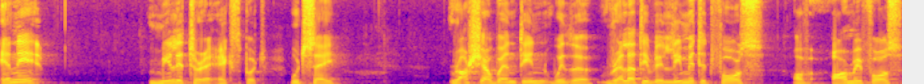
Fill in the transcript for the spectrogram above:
any military expert would say Russia went in with a relatively limited force of army force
